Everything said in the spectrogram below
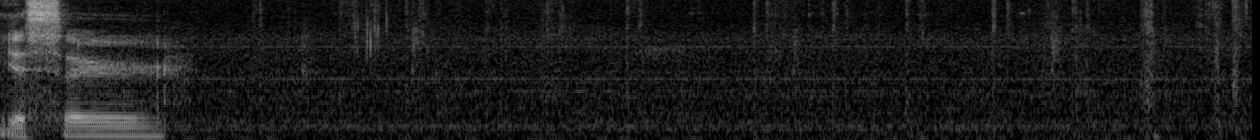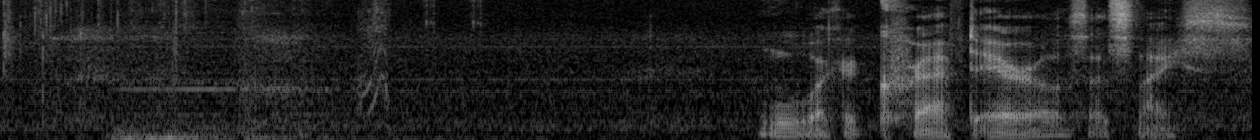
Yes, sir. Ooh, I could craft arrows. That's nice.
